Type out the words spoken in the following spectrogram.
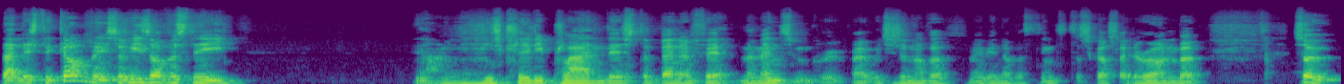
that listed company, so he's obviously, you know, he's clearly planned this to benefit Momentum Group, right? Which is another maybe another thing to discuss later on. But so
